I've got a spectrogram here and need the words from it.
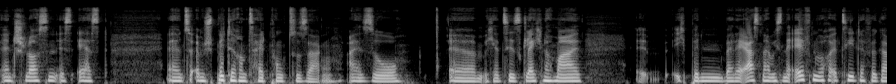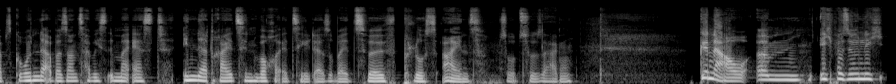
entschlossen, es erst äh, zu einem späteren Zeitpunkt zu sagen. Also äh, ich erzähle es gleich nochmal. Äh, ich bin bei der ersten habe ich es in der elften Woche erzählt, dafür gab es Gründe, aber sonst habe ich es immer erst in der 13. Woche erzählt, also bei 12 plus 1 sozusagen. Genau, ähm, ich persönlich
